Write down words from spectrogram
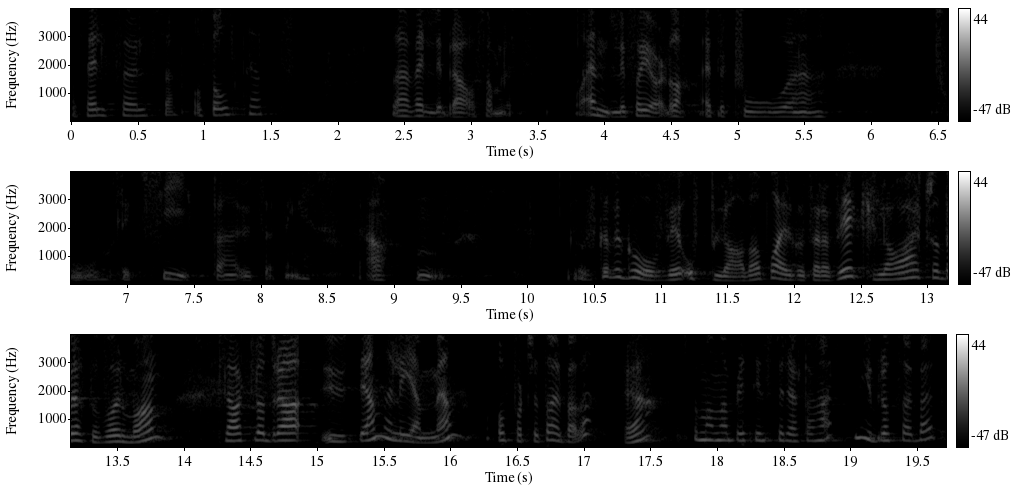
og selvfølelse og stolthet. Det er veldig bra å samles. Og endelig få gjøre det da, etter to, eh, to litt kjipe utsetninger. Ja. Mm. Nå skal vi gå over opplada på ergoterapi. Klar til å brette opp armene. Klar til å dra ut igjen eller hjem igjen og fortsette arbeidet. Ja. Som man har blitt inspirert av her. Nybrottsarbeid.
